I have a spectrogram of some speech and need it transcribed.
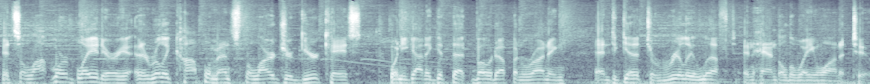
it's a lot more blade area, and it really complements the larger gear case when you got to get that boat up and running and to get it to really lift and handle the way you want it to.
